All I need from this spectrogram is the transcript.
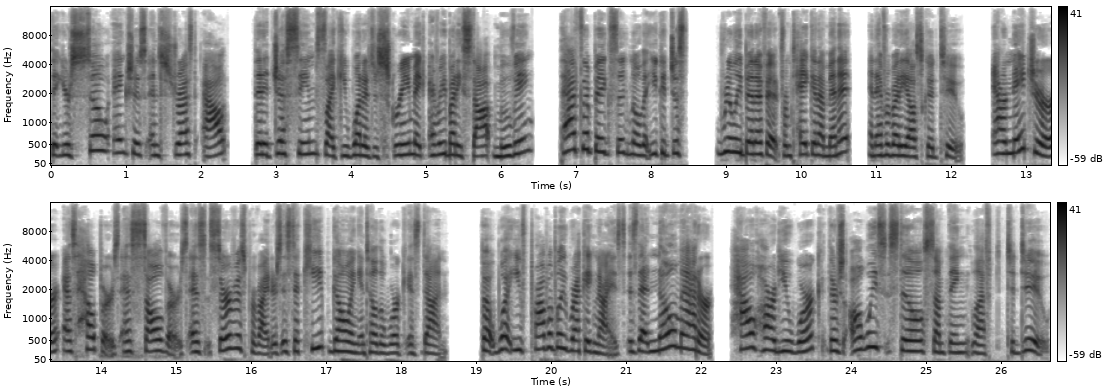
that you're so anxious and stressed out that it just seems like you wanted to scream, make everybody stop moving, that's a big signal that you could just really benefit from taking a minute and everybody else could too. Our nature as helpers, as solvers, as service providers is to keep going until the work is done. But what you've probably recognized is that no matter how hard you work, there's always still something left to do.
